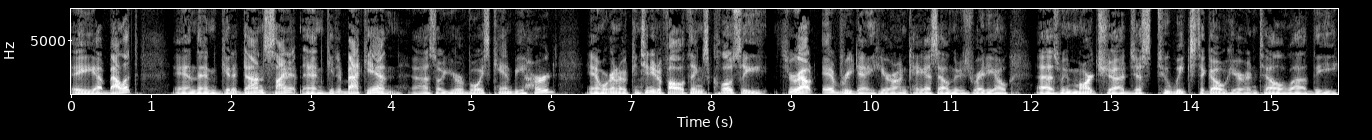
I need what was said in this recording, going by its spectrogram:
a uh, ballot and then get it done, sign it, and get it back in uh, so your voice can be heard. And we're going to continue to follow things closely throughout every day here on KSL News Radio as we march uh, just two weeks to go here until uh, the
